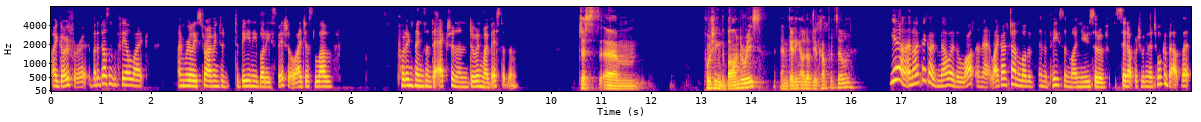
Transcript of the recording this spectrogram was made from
I go for it. But it doesn't feel like I'm really striving to to be anybody special. I just love putting things into action and doing my best at them. Just um, pushing the boundaries and getting out of your comfort zone. Yeah, and I think I've mellowed a lot in that. Like I found a lot of inner peace in my new sort of setup, which we're going to talk about. But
